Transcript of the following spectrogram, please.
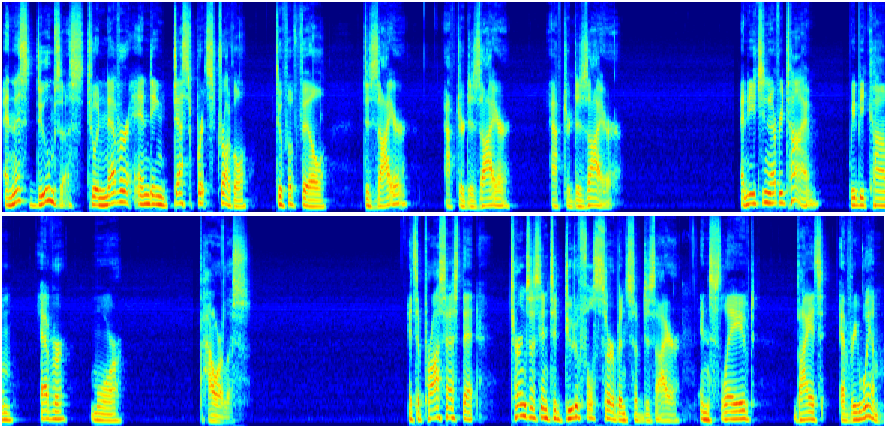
And this dooms us to a never ending desperate struggle to fulfill desire after desire after desire. And each and every time, we become ever more powerless. It's a process that turns us into dutiful servants of desire, enslaved by its every whim.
